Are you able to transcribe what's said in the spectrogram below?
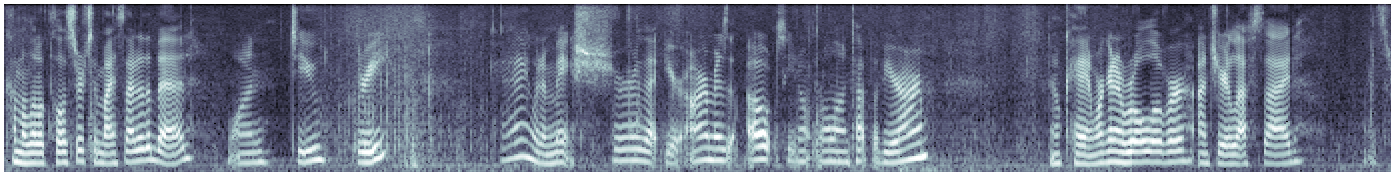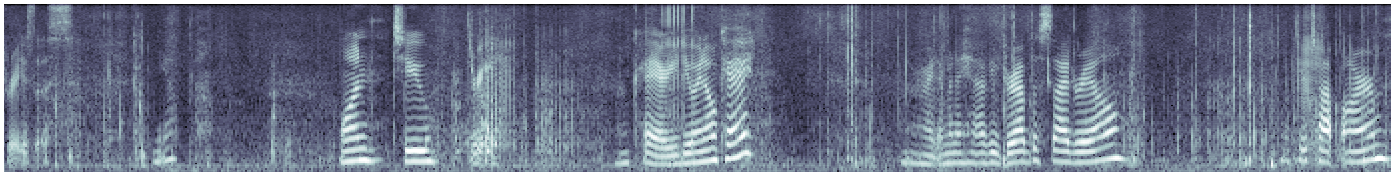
come a little closer to my side of the bed. One, two, three. Okay, I'm going to make sure that your arm is out so you don't roll on top of your arm. Okay, and we're gonna roll over onto your left side. Let's raise this. Yep. One, two, three. Okay, are you doing okay? All right, I'm gonna have you grab the side rail your top arm.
